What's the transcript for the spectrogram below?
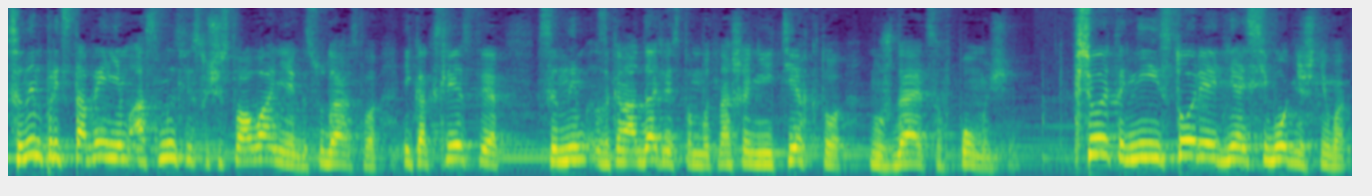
с иным представлением о смысле существования государства и, как следствие, с иным законодательством в отношении тех, кто нуждается в помощи. Все это не история дня сегодняшнего,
